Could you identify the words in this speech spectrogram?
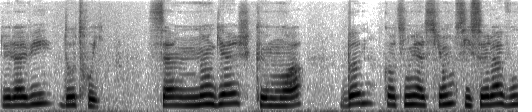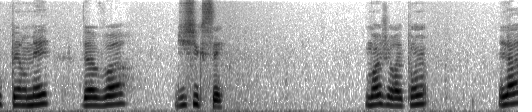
de la vie d'autrui ça n'engage que moi. Bonne continuation si cela vous permet d'avoir du succès. Moi je réponds, là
